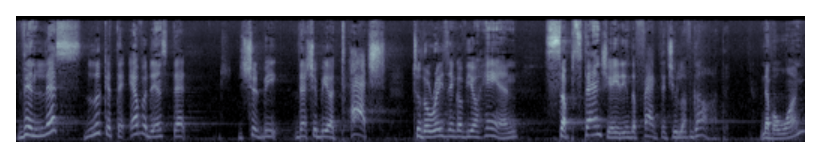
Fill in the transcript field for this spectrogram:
then let's look at the evidence that should be, that should be attached to the raising of your hand, substantiating the fact that you love God. Number one,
